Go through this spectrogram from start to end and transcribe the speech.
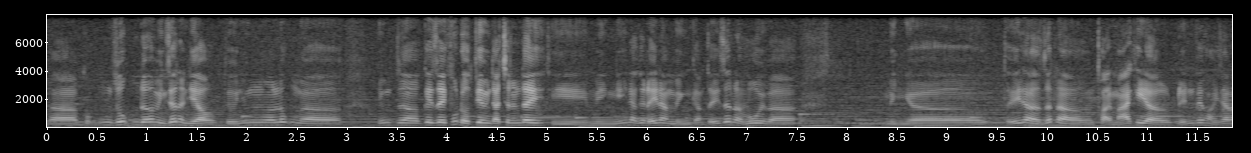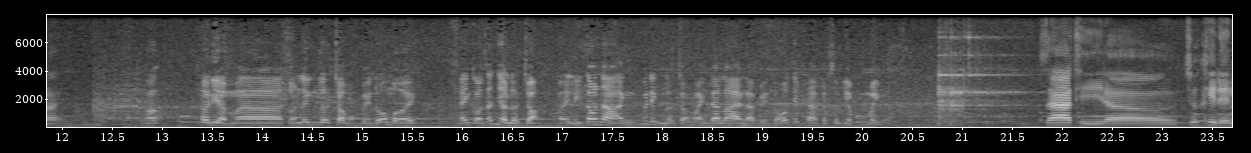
và cũng giúp đỡ mình rất là nhiều từ những lúc mà những ờ, cái giây phút đầu tiên mình đặt chân đến đây thì mình nghĩ là cái đấy là mình cảm thấy rất là vui và mình thấy là rất là thoải mái khi là đến với Hoàng Gia Lai. Vâng, thời điểm mà Tuấn Linh lựa chọn một bến đỗ mới, anh có rất nhiều lựa chọn. Vậy lý do nào anh quyết định lựa chọn Hoàng Gia Lai là bến đỗ tiếp theo trong sự nghiệp của mình? Ra thì là trước khi đến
